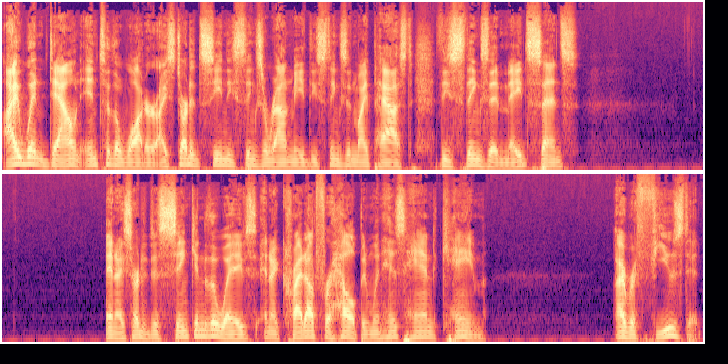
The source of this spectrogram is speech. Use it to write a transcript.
I went down into the water. I started seeing these things around me, these things in my past, these things that made sense. And I started to sink into the waves and I cried out for help. And when his hand came, I refused it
